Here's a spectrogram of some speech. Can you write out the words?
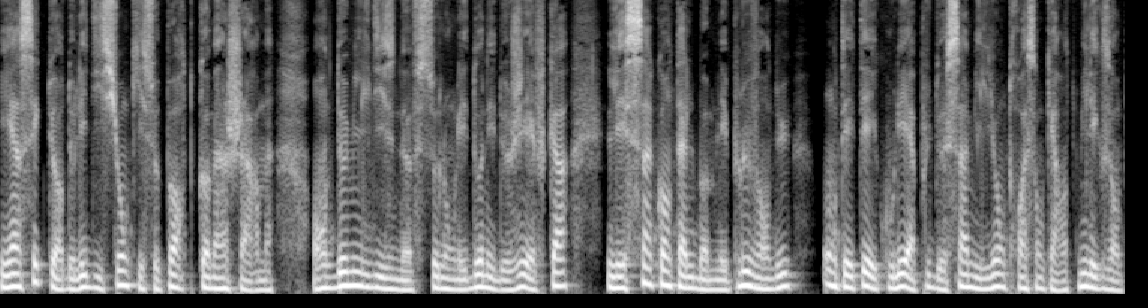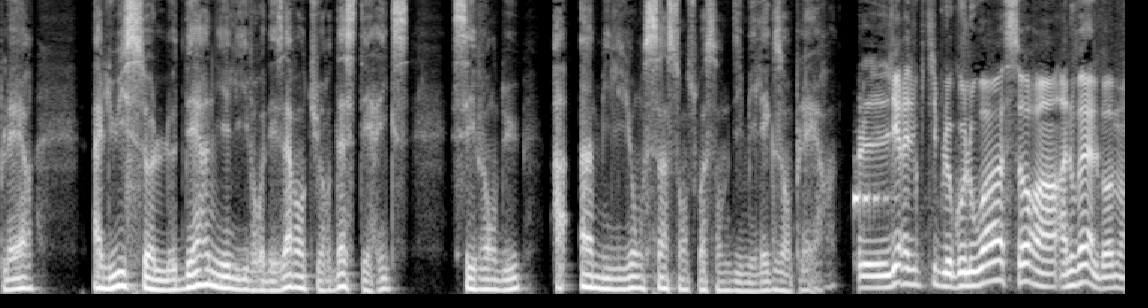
et un secteur de l'édition qui se porte comme un charme. En 2019, selon les données de GFK, les 50 albums les plus vendus ont été écoulés à plus de 5 340 000 exemplaires. À lui seul, le dernier livre des aventures d'Astérix s'est vendu à 1 570 000 exemplaires. L'irréductible gaulois sort un, un nouvel album.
